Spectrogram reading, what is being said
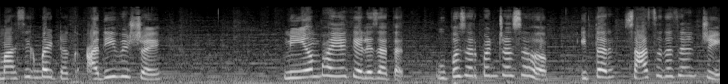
मासिक बैठक आदी विषय नियमबाह्य केले जातात. उपसरपंचासह इतर सात सदस्यांची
